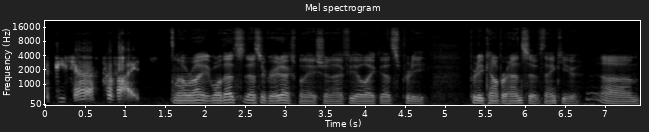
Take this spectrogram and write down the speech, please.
the PCRF provides. All right. Well, that's that's a great explanation. I feel like that's pretty pretty comprehensive. Thank you. Um,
